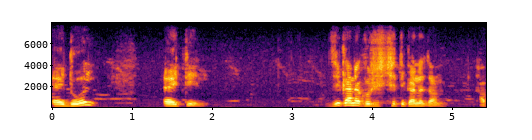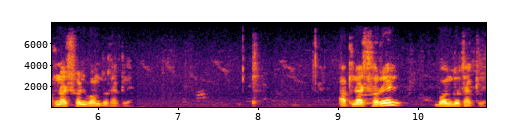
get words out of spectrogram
এই দুই, এই তিন। যেখানে খুশি সেখানে যান। আপনার শরীর বন্ধ থাকলে। আপনার শরীর বন্ধ থাকলে।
